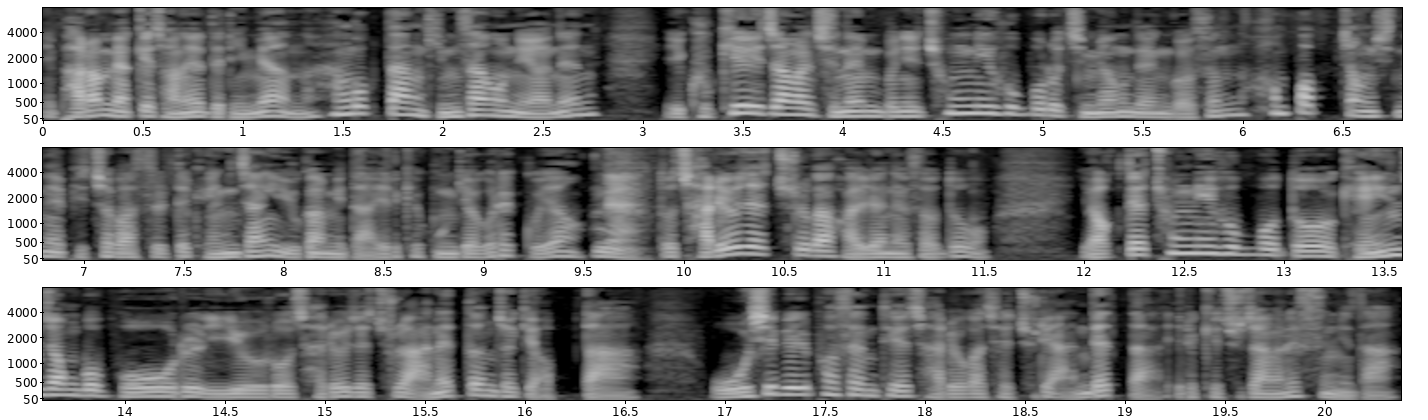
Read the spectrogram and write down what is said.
이 발언 몇 개 전해드리면 한국당 김상훈 의원은 이 국회의장을 지낸 분이 총리 후보로 지명된 것은 헌법 정신에 비춰봤을 때 굉장히 유감이다 이렇게 공격을 했고요. 네. 또 자료 제출과 관련해서도 역대 총리 후보도 개인정보 보호를 이유로 자료 제출을 안 했던 적이 없다. 51%의 자료가 제출이 안 됐다. 이렇게 주장을 했습니다.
